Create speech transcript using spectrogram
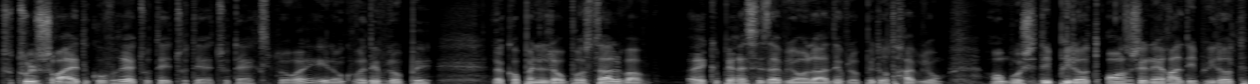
tout, tout le champ à découvrir tout est tout est tout est à explorer et donc on va développer la compagnie de l'aéropostale va récupérer ces avions là développer d'autres avions embaucher des pilotes en général des pilotes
